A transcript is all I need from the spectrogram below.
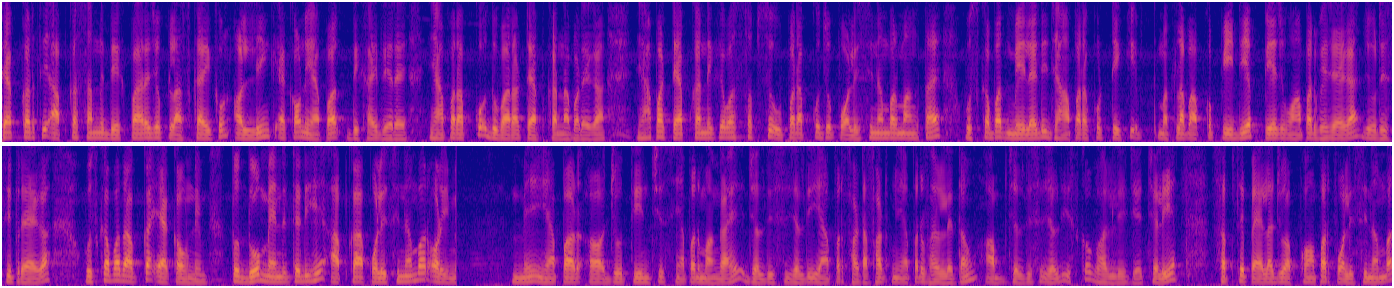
टैप करते आपका सामने देख पा रहे जो प्लस का आइकॉन और लिंक अकाउंट यहाँ पर दिखाई दे रहे हैं। यहाँ पर आपको दोबारा टैप करना पड़ेगा। यहाँ पर टैप करने के बाद सबसे ऊपर आपको जो पॉलिसी नंबर माँगता है, उसके बाद मेल आई जहाँ पर आपको टिकट मतलब आपको पी पेज वहाँ पर भेजाएगा, जो रिसिप्ट रहेगा। उसके बाद आपका अकाउंट नेम तो दो मैंडेटरी है, आपका आपका पॉलिसी नंबर और मैं यहाँ पर जो तीन चीज़ यहाँ पर मांगा है, जल्दी से जल्दी यहाँ पर फटाफट मैं यहाँ पर भर लेता हूँ। आप जल्दी से जल्दी इसको भर लीजिए। चलिए, सबसे पहला जो आपको वहाँ पर पॉलिसी नंबर,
